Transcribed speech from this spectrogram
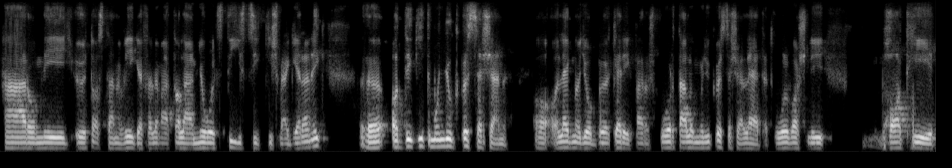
három, négy, öt, aztán a vége fele már talán nyolc, tíz cikk is megjelenik, addig itt mondjuk összesen a legnagyobb kerékpáros portálon mondjuk összesen lehetett olvasni 6-7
